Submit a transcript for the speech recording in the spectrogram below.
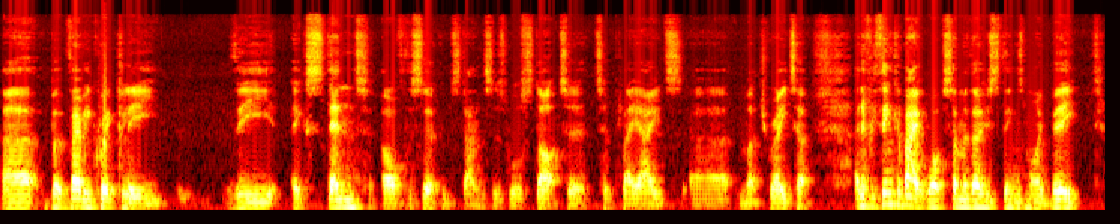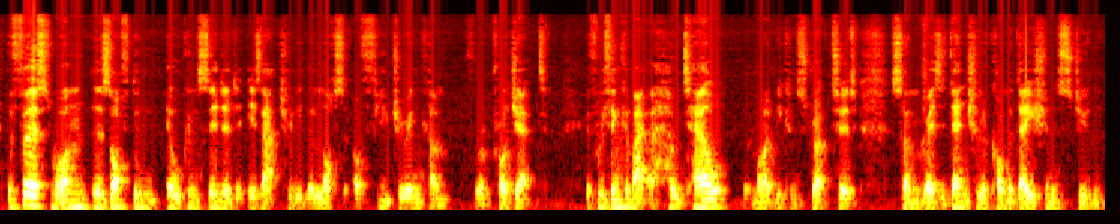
Uh, but very quickly, the extent of the circumstances will start to, to play out uh, much greater. And if we think about what some of those things might be, the first one that's often ill considered is actually the loss of future income for a project. If we think about a hotel that might be constructed, some residential accommodations, student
